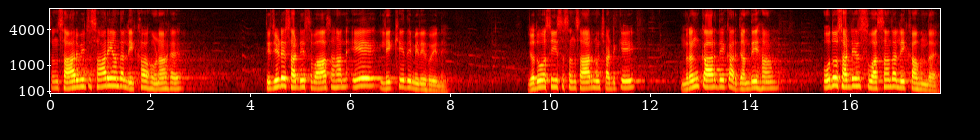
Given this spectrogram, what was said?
ਸੰਸਾਰ ਵਿੱਚ ਸਾਰਿਆਂ ਦਾ ਲੇਖਾ ਹੋਣਾ ਹੈ ਤੇ ਜਿਹੜੇ ਸਾਡੇ ਸਵਾਸ ਹਨ, ਇਹ ਲੇਖੇ ਦੇ ਮਿਲੇ ਹੋਏ ਨੇ। ਜਦੋਂ ਅਸੀਂ ਇਸ ਸੰਸਾਰ ਨੂੰ ਛੱਡ ਕੇ ਨਿਰੰਕਾਰ ਦੇ ਘਰ ਜਾਂਦੇ ਹਾਂ, ਉਦੋਂ ਸਾਡੇ ਸਵਾਸਾਂ ਦਾ ਲੇਖਾ ਹੁੰਦਾ ਹੈ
